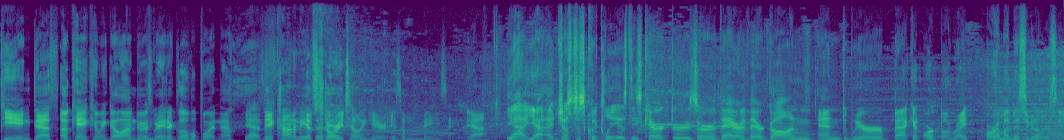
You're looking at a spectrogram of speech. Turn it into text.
peeing, death. Okay, can we go on to a greater global point now? yeah. The economy of storytelling here is amazing. Yeah. yeah, yeah. uh, Just as quickly as these characters are there, they're gone, and we're back at ARPA, right? Or am I missing another scene?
